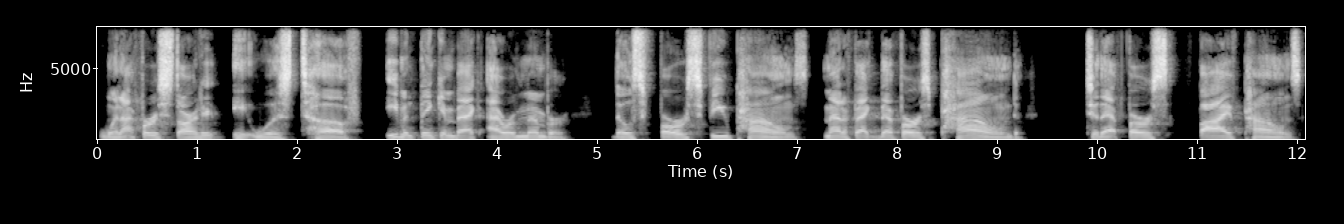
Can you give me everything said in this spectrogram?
When I first started, it was tough even thinking back, I remember those first few pounds. Matter of fact, that first pound to that first five pounds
